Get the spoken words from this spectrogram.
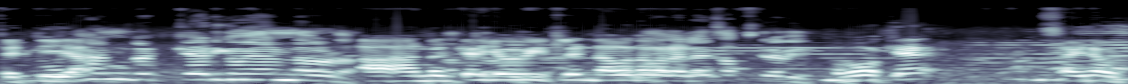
സെറ്റ് ചെയ്യാം. ഹൺഡ്രഡ് കെ അടിക്കുമ്പോൾ വീട്ടിലുണ്ടാവും ഓക്കെ സൈൻ ഔട്ട്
